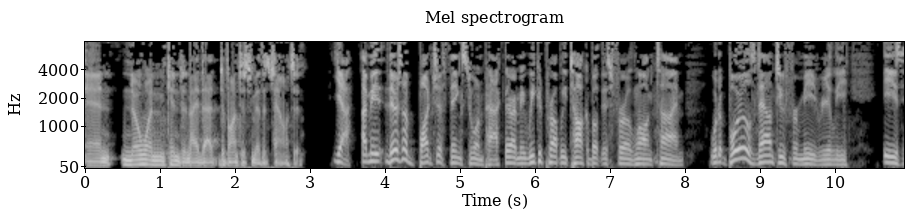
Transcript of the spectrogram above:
And no one can deny that DeVonta Smith is talented. Yeah. I mean, there's a bunch of things to unpack there. I mean, we could probably talk about this for a long time. What it boils down to for me really is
